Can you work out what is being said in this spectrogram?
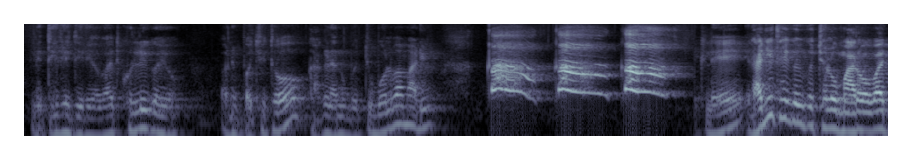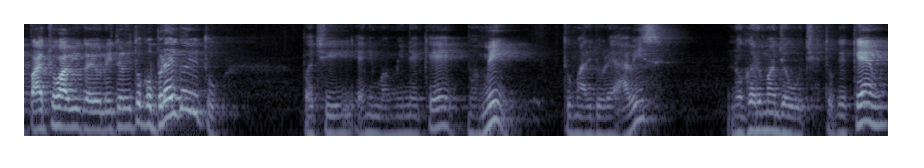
એટલે ધીરે ધીરે અવાજ ખુલ્લી ગયો અને પછી તો કાગડાનું બચ્ચું બોલવા માંડ્યું. એટલે રાજી થઈ ગયું કે ચલો મારો અવાજ પાછો આવી ગયો, નહીં તો એ તો ગભરાઈ ગયું હતું પછી એની મમ્મીને કહે મમ્મી, તું મારી જોડે આવીશ? નગરમાં જવું છે. તો કે, કેમ?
